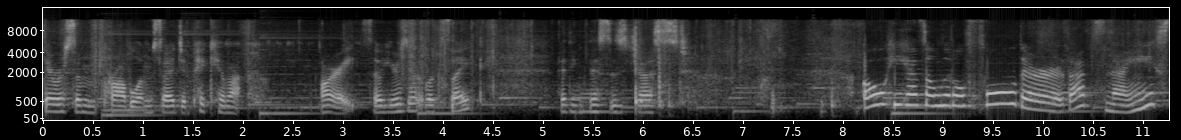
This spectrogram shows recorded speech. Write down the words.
there were some problems, so I had to pick him up. Alright, so here's what it looks like. I think this is just... Oh, he has a little folder. That's nice.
